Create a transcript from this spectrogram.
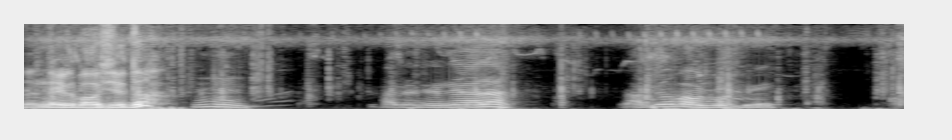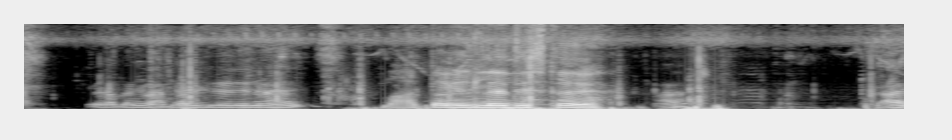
संध्याकाळी पाऊस येतो? आज नाही आला. रात्र पाऊस पडतोय. ते लोकांनी भाता दिलेली नाही. भात भिजले दिसतंय. हा? काय?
